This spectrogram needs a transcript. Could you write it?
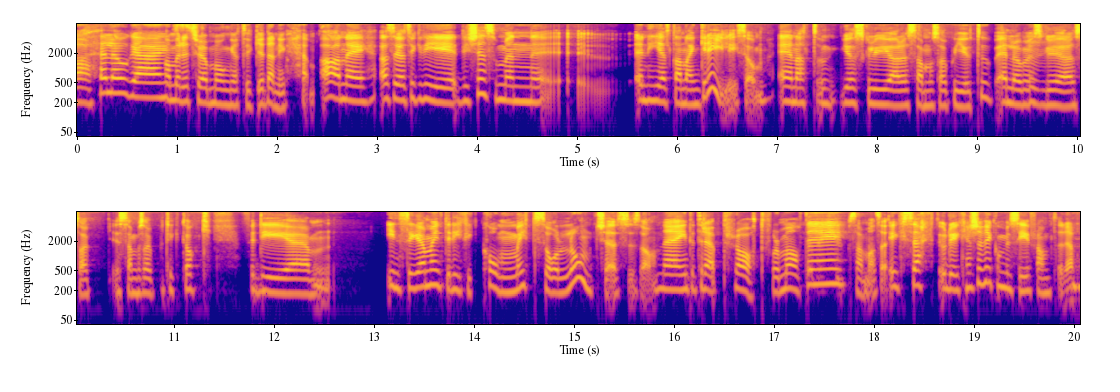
Ah, hello guys! Ja, men det tror jag många tycker. Den är hemsk. Ah, nej. Alltså, jag tycker det, det känns som en, en helt annan grej liksom, än att jag skulle göra samma sak på Youtube eller om jag mm. skulle göra sak, samma sak på TikTok. För det, um, Instagram har inte riktigt kommit så långt känns det som. Nej, inte till det här pratformatet nej, på samma sätt. Exakt, och det kanske vi kommer se i framtiden.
